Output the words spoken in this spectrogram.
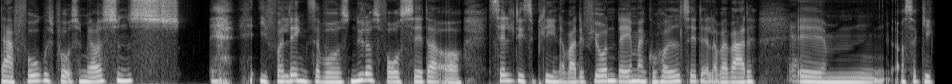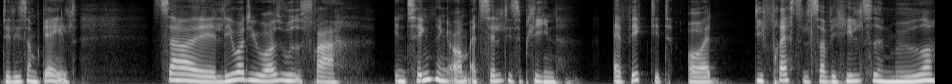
der er fokus på, som jeg også synes i forlængelse af vores nytårsforsætter og selvdisciplin, og var det 14 dage, man kunne holde til det, eller hvad var det? Ja. Øhm, og så gik det ligesom galt. Så øh, lever de jo også ud fra en tænkning om, at selvdisciplin er vigtigt, og at de fristelser, vi hele tiden møder,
